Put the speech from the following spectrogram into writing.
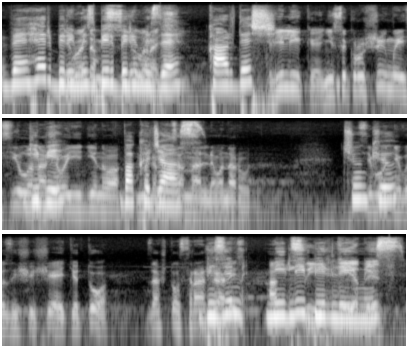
Ve her birimiz birbirimize kardeş gibi bakacağız. Çünkü bizim milli birliğimiz,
